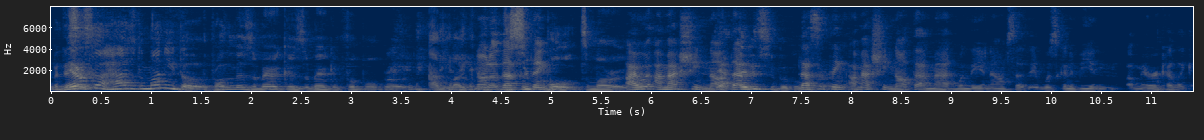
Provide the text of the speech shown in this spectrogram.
But this is- America has the money though. the problem is America is American football, bro. And like No, no, that's the Super thing. Bowl tomorrow. I w- I'm actually not yeah, that. it is Super Bowl. That's the thing. I'm actually not that mad when they announced that it was going to be in America, like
